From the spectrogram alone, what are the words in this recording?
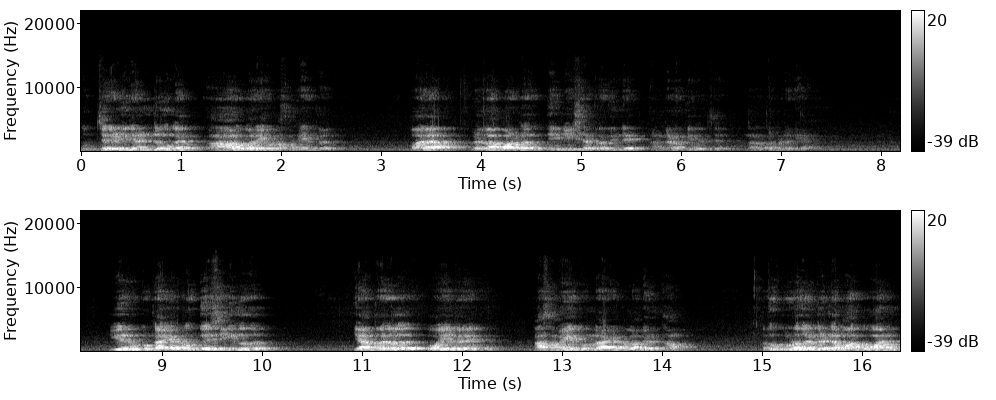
ഉച്ച കഴിഞ്ഞ് രണ്ട് മുതൽ ആറ് വരെയുള്ള സമയത്ത് പല വെള്ളാപ്പാട് ദേവീക്ഷേത്രത്തിന്റെ അങ്കണത്തിൽ വെച്ച് നടത്തപ്പെടുകയാണ്. ഈ ഒരു കൂട്ടായ്മ ഉദ്ദേശിക്കുന്നത് യാത്രകൾ പോയവരെ ആ സമയത്തുണ്ടായിട്ടുള്ള ബന്ധം അത് കൂടുതൽ ദൃഢമാക്കുവാനും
